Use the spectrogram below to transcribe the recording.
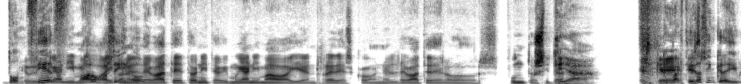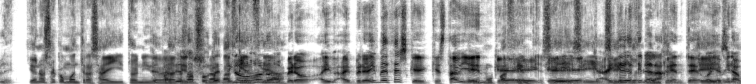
Don te vi Ciez, muy animado ahí así, con ¿no? el debate, Tony, te vi muy animado ahí en redes con el debate de los puntos y tal. Es que El partido es- es incrible. Yo no sé cómo entras ahí, Tony, de El verdad, es una No, no, pero hay, hay- pero hay veces que, que está bien. Que, que- Sí, sí, que hay sí, que decirle a la gente, Sí, oye, sí. mira,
